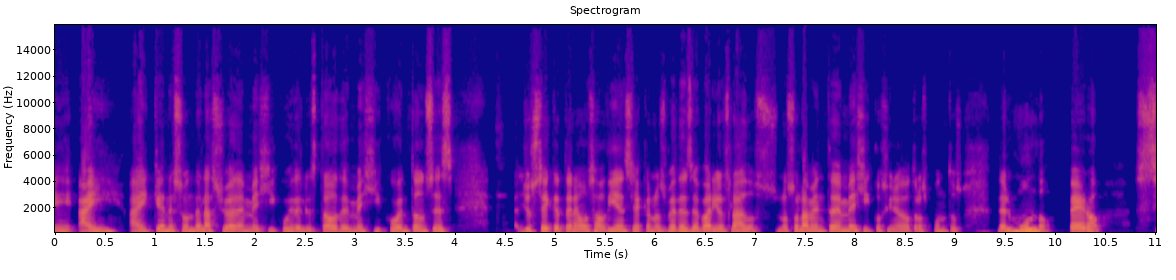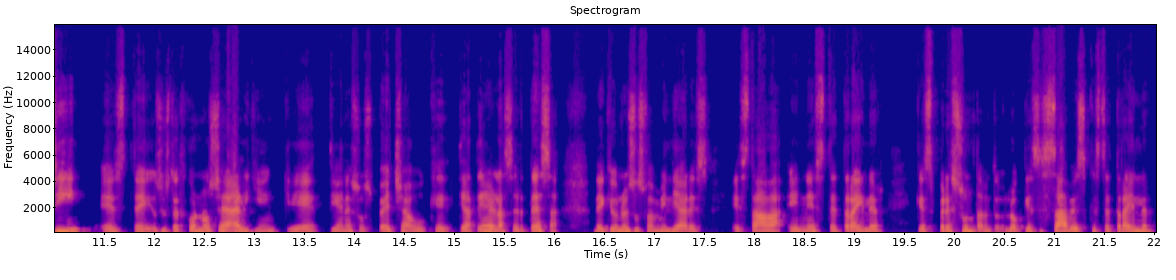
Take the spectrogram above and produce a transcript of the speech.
Eh, hay, hay quienes son de la Ciudad de México y del Estado de México. Entonces, yo sé que tenemos audiencia que nos ve desde varios lados, no solamente de México, sino de otros puntos del mundo, pero sí, este, si usted conoce a alguien que tiene sospecha o que ya tiene la certeza de que uno de sus familiares estaba en este tráiler, que es presuntamente, lo que se sabe es que este tráiler,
